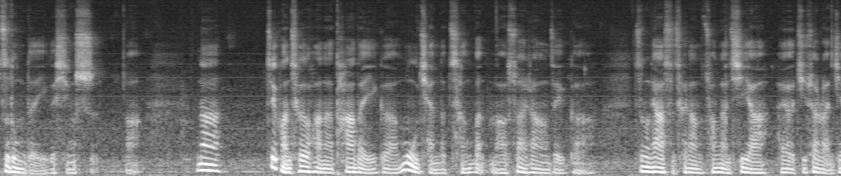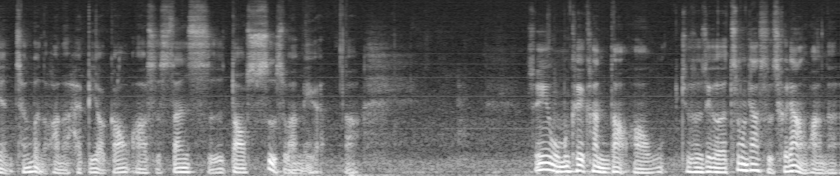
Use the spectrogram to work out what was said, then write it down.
自动的一个行驶啊。那这款车的话呢，它的一个目前的成本啊，算上这个。自动驾驶车辆的传感器啊，还有计算软件成本的话呢，还比较高啊，是三十到四十万美元啊。所以我们可以看到啊，就是这个自动驾驶车辆的话呢，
